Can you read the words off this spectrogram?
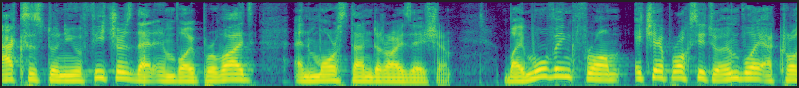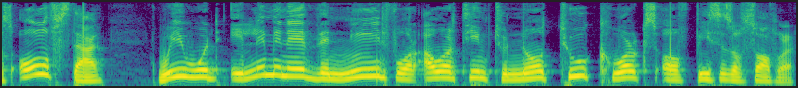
access to new features that Envoy provides, and more standardization. By moving from HA proxy to Envoy across all of Slack, we would eliminate the need for our team to know two quirks of pieces of software.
